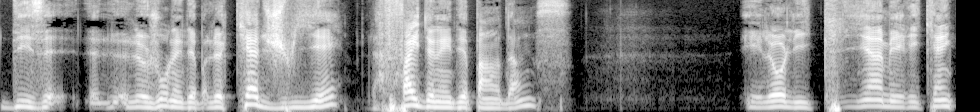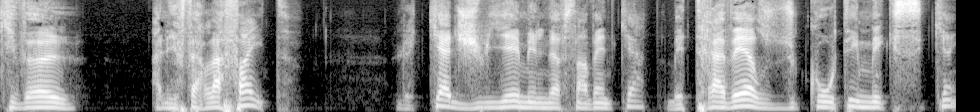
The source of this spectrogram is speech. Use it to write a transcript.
le jour de le 4 juillet, la fête de l'indépendance. Et là, les clients américains qui veulent aller faire la fête, le 4 juillet 1924, mais traversent du côté mexicain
